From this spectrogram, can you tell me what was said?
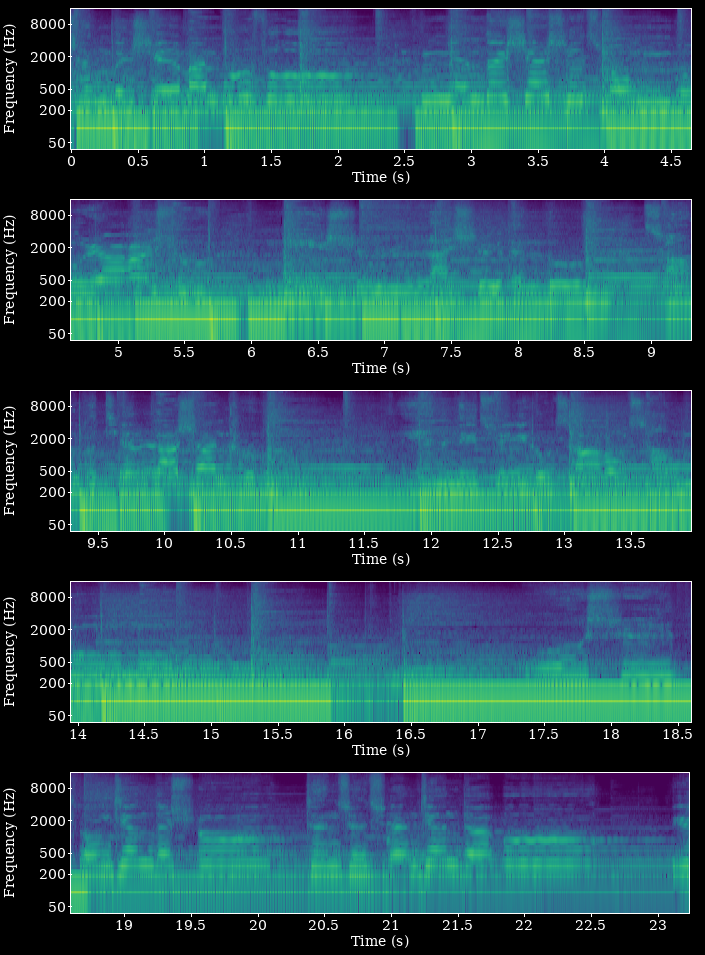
整本写满不服。面对现实从不认输。你是来时的路，穿过天拉山谷，眼里只有朝朝暮暮。冬天的树。等着春天的雾，越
